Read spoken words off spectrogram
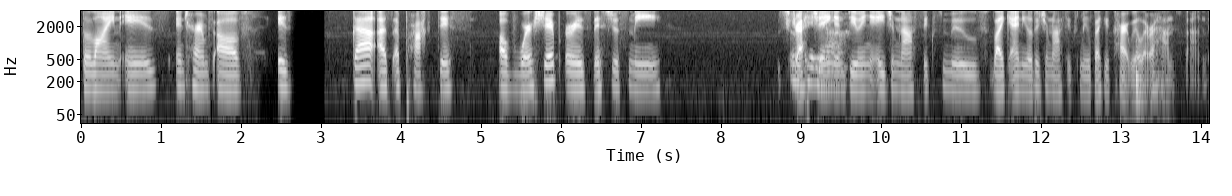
the line is in terms of is yoga as a practice of worship or is this just me stretching yeah. and doing a gymnastics move like any other gymnastics move like a cartwheel or a handstand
